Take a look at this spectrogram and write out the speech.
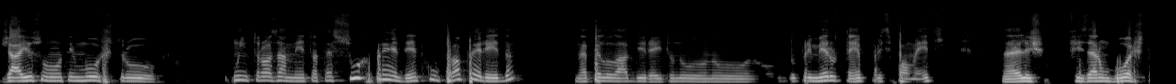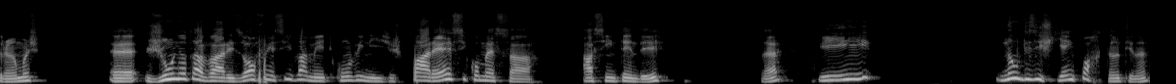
Jailson ontem mostrou um entrosamento até surpreendente com o próprio Hereda, né, pelo lado direito no, no, no primeiro tempo, principalmente. Né, eles fizeram boas tramas. É, Júnior Tavares, ofensivamente, com Vinícius, parece começar a se entender, né? E não desistir é importante, né?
